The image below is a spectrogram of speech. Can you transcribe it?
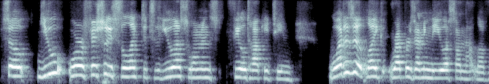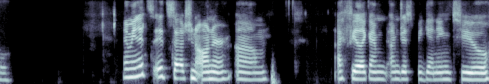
So you were officially selected to the U.S. Women's Field Hockey Team. What is it like representing the U.S. on that level? I mean, it's it's such an honor. Um, I feel like I'm I'm just beginning to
